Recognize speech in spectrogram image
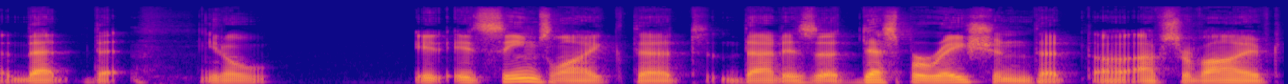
that that you know, it, it seems like that that is a desperation that uh, I've survived.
